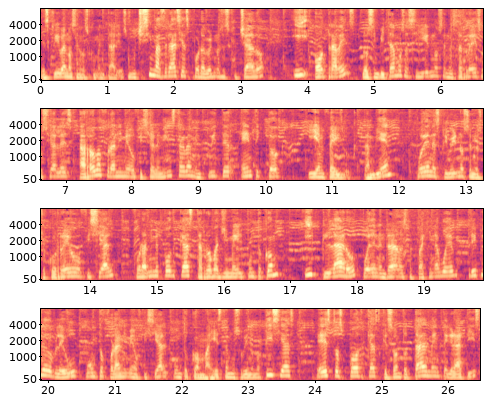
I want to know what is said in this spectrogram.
escríbanos en los comentarios. Muchísimas gracias por habernos escuchado y otra vez los invitamos a seguirnos en nuestras redes sociales arroba oficial en Instagram, en Twitter, en TikTok y en Facebook. También pueden escribirnos en nuestro correo oficial foranimepodcast.gmail.com y claro, pueden entrar a nuestra página web www.foranimeoficial.com. Ahí estamos subiendo noticias, estos podcasts que son totalmente gratis.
